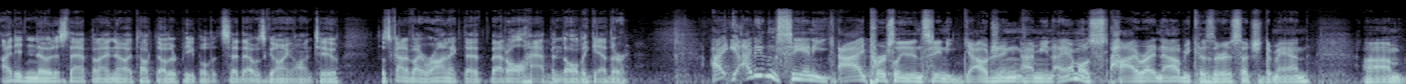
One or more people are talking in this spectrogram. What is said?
I didn't notice that, but I know I talked to other people that said that was going on too. So it's kind of ironic that that all happened all together. I, I didn't see any. I personally didn't see any gouging. I mean, I am almost high right now because there is such a demand, um,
